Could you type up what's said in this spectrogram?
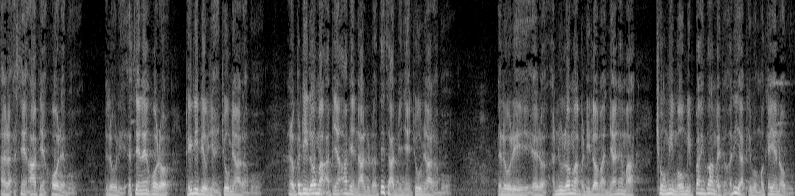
အဲ့ဒါအစဉ်အပြည့်ဟောတယ်ပေါ့ဒီလိုတွေအစဉ်တိုင်းဟောတော့ဒိဋ္ဌိပြုတ်ခြင်းအကျိုးများတာပေါ့အဲ့တော့ပฏิလောမအပြန်အပြည့်နာလို့တော့သစ္စာမြင်ခြင်းအကျိုးများတာပေါ့ဒီလိုတွေအဲ့တော့အနုလောမပฏิလောမညာနဲ့မှာခြုံမိငုံမိပိုင်သွားမယ်ဆိုအရိယာဖြစ်ဖို့မခဲရင်တော့ဘူး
